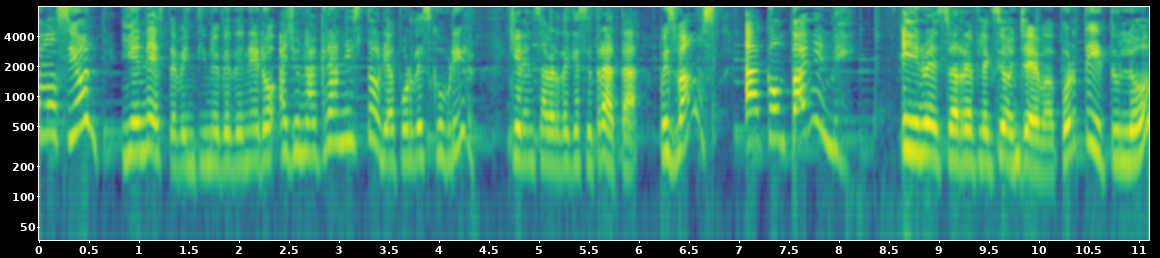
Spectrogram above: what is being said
emoción! Y en este 29 de enero hay una gran historia por descubrir. ¿Quieren saber de qué se trata? Pues vamos, acompáñenme. Y nuestra reflexión lleva por título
